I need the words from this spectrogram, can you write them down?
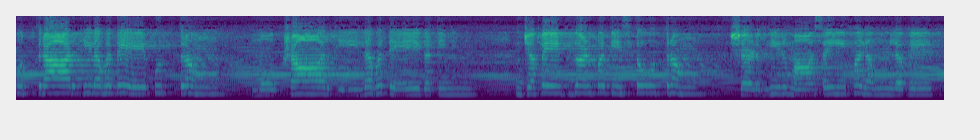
पुत्रार्थी लभते पुत्रम् मोक्षार्थी लभते गतिम्। जपेत् गणपतिस्तोत्रम् षड्भिर्मासै फलं लभेत्।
